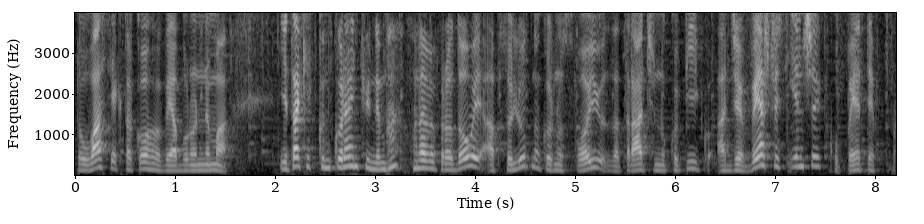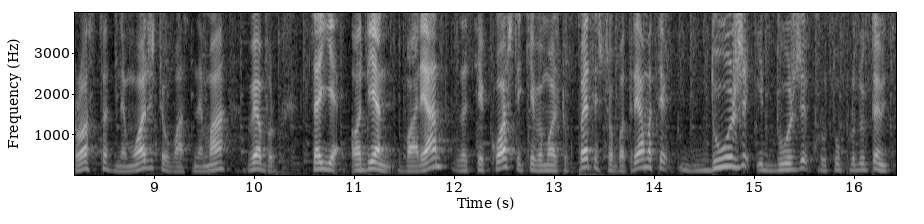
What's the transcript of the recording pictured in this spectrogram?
то у вас як такого вибору нема. І так як конкурентів нема, вона виправдовує абсолютно кожну свою затрачену копійку. Адже ви щось інше купити просто не можете, у вас нема вибору. Це є один варіант за ці кошти, які ви можете купити, щоб отримати дуже і дуже круту продуктивність.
